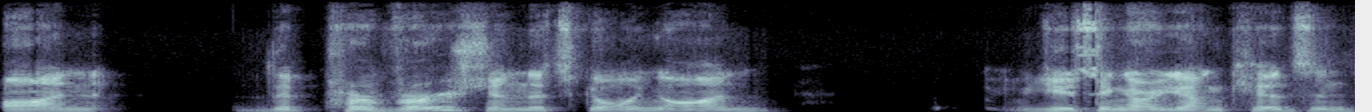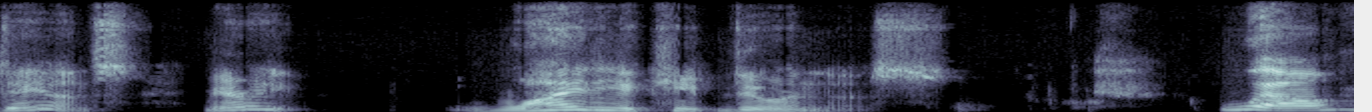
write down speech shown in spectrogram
on the perversion that's going on using our young kids in dance. Mary, why do you keep doing this? Well,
